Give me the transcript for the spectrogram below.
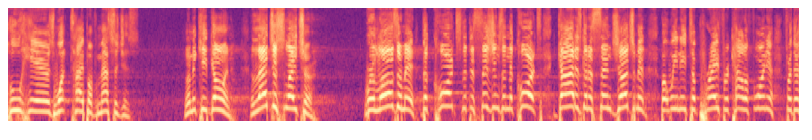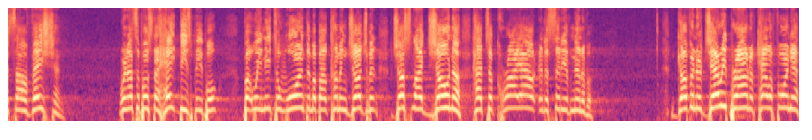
Who hears what type of messages? Let me keep going. Legislature where laws are made, the courts, the decisions in the courts. God is going to send judgment, but we need to pray for California for their salvation. We're not supposed to hate these people, but we need to warn them about coming judgment, just like Jonah had to cry out in the city of Nineveh. Governor Jerry Brown of California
